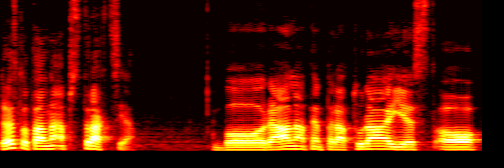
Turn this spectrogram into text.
to jest totalna abstrakcja bo realna temperatura jest o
